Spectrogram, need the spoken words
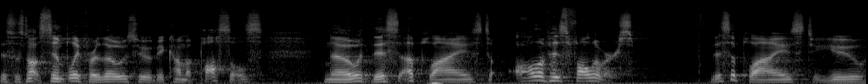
This was not simply for those who had become apostles. No, this applies to all of his followers. This applies to you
